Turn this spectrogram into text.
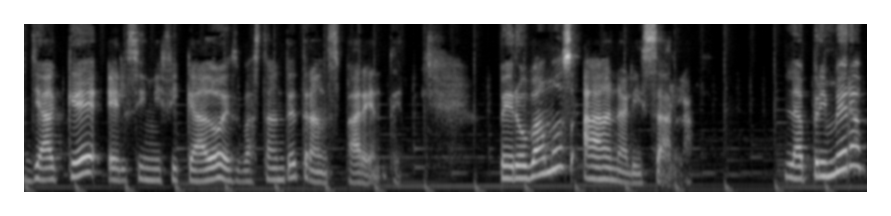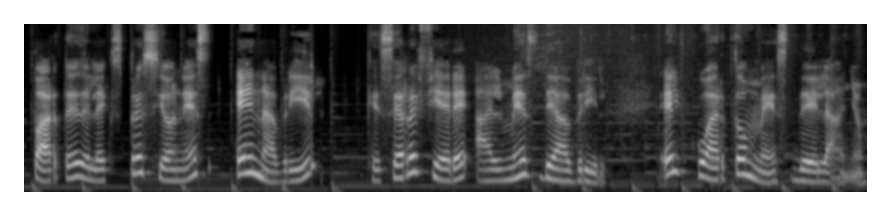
ya que el significado es bastante transparente. Pero vamos a analizarla. La primera parte de la expresión es en abril que se refiere al mes de abril, el cuarto mes del año.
